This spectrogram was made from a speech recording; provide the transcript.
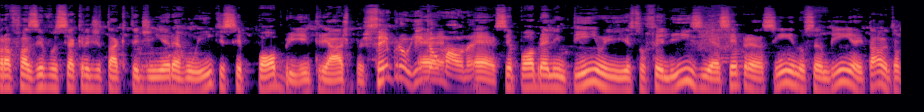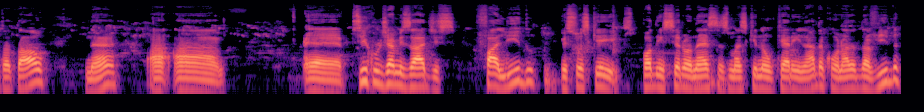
pra fazer você acreditar que ter dinheiro é ruim, que ser pobre, entre aspas, Sempre o rico é, o mal, né? É, ser pobre é limpinho e sou feliz e é sempre assim, no sambinha e tal, e tal, tal, tal, né? A, a- é, círculo de amizades falido, pessoas que podem ser honestas, mas que não querem nada com nada da vida,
